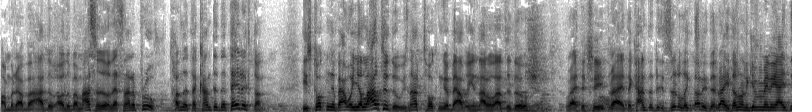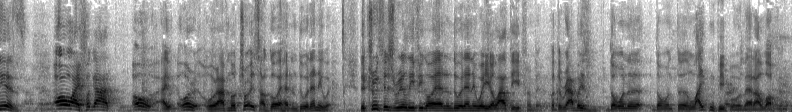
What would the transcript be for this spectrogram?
Amrava Ad- Ad- Bamasa, no, that's not a proof. Tana takante da terektan. He's talking about what you're allowed to do. He's not talking about what you're not allowed to do. Right, the cheat, right. The kanta is sort of like nothing. Right, he doesn't want to give him any ideas. Oh, I forgot. Oh, I, or, or I have no choice. I'll go ahead and do it anyway. The truth is, really, if you go ahead and do it anyway, you're allowed to eat from it. But the rabbis don't want to don't want to enlighten people in that halacha.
